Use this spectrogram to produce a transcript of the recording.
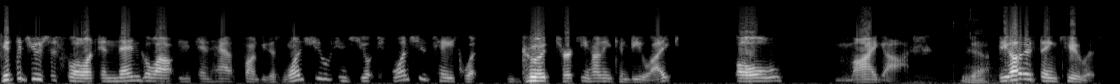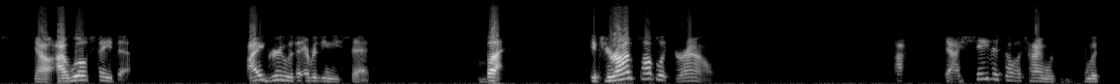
Get the juices flowing, and then go out and, and have fun. Because once you enjoy, once you taste what good turkey hunting can be like, oh my gosh, yeah. The other thing too is now I will say this. I agree with everything you said, but if you're on public ground, I, I say this all the time with with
